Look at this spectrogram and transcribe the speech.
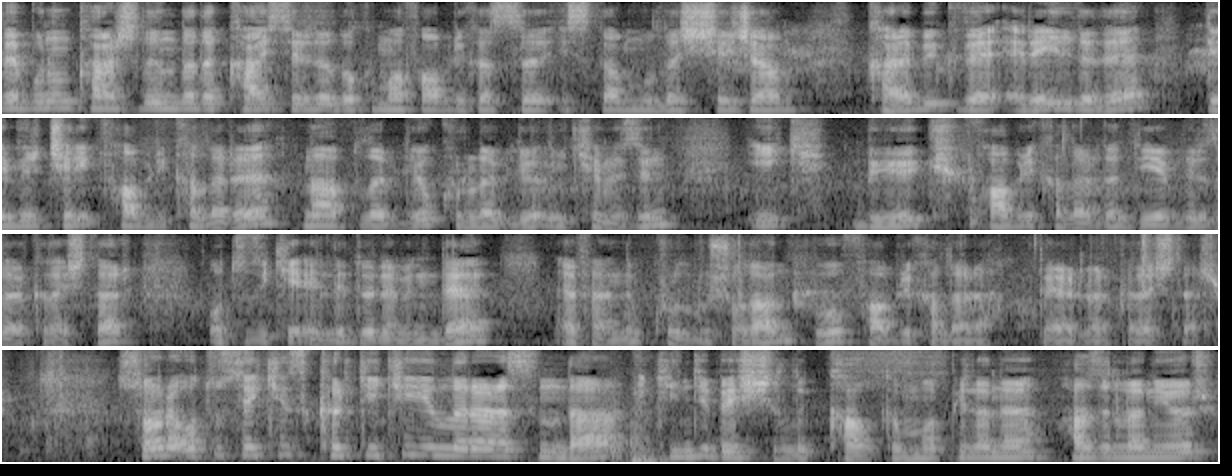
ve bunun karşılığında da Kayseri'de dokuma fabrikası, İstanbul'da şişecam, Karabük ve Ereğli'de de demir çelik fabrikaları ne yapılabiliyor? Kurulabiliyor. Ülkemizin ilk büyük fabrikaları da diyebiliriz arkadaşlar. 32-50 döneminde efendim kurulmuş olan bu fabrikalara değerli arkadaşlar. Sonra 38-42 yılları arasında ikinci 5 yıllık kalkınma planı hazırlanıyor.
